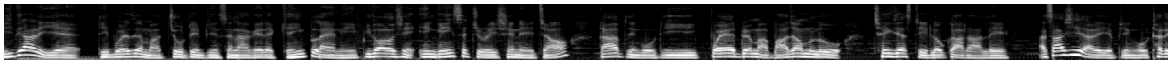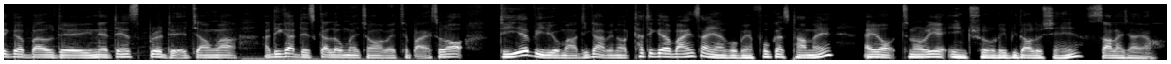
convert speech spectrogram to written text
နီးပြတွေရဲ့ဒီပွဲစဉ်မှာကြိုတင်ပြင်ဆင်လာခဲ့တဲ့ game plan တွေပြီးတော့လို့ရှိရင် in game situation တွေအကြောင်းဒါအပြင်ကိုဒီပွဲအတွင်းမှာဘာကြောင့်မလို့ changes တွေလုပ်ကြတာလဲ အစားရှိတာတွေအပြင်ကို tactical build တွေနဲ့ team spirit တွေအကြောင်းကအဓိက discuss လုပ်မယ့်အကြောင်းပဲဖြစ်ပါတယ်ဆိုတော့ဒီရဲ့ video မှာအဓိကပဲတော့ tactical ဘိုင်းဆိုင်ရာကိုပဲ focus ထားမယ်အဲ့တော့ကျွန်တော်တို့ရဲ့ intro လေးပြီးတော့လို့ရှိရင်စလိုက်ကြရအောင်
